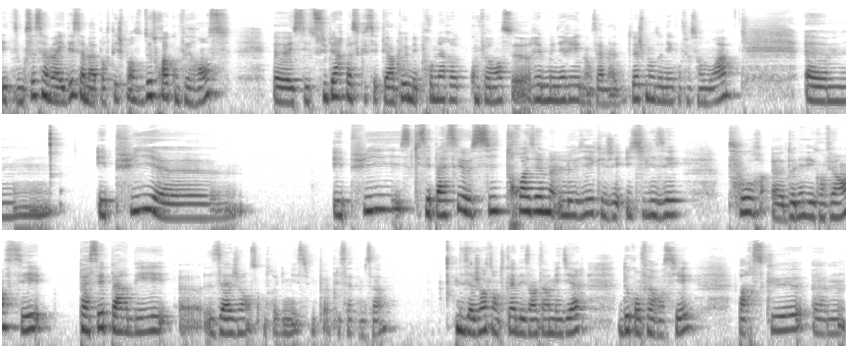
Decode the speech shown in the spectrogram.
Et donc ça, ça m'a aidé, ça m'a apporté, je pense, deux, trois conférences. Euh, c'est super parce que c'était un peu mes premières conférences rémunérées, donc ça m'a vachement donné confiance en moi. Et puis, ce qui s'est passé aussi, troisième levier que j'ai utilisé pour euh, donner des conférences, c'est passer par des euh, agences, entre guillemets, si on peut appeler ça comme ça, des agences, en tout cas des intermédiaires de conférenciers, parce que euh,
